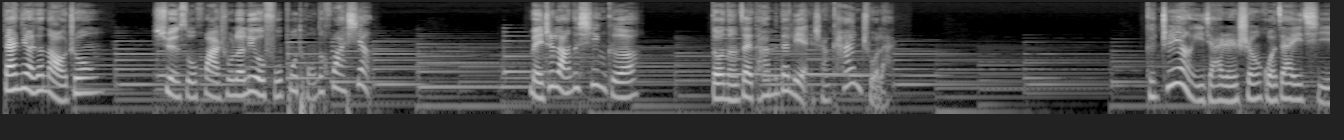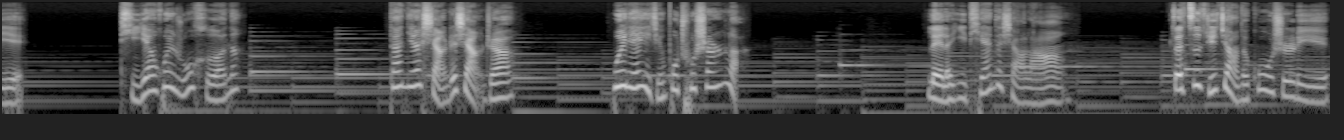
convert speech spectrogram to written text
丹尼尔的脑中迅速画出了六幅不同的画像，每只狼的性格。都能在他们的脸上看出来。跟这样一家人生活在一起，体验会如何呢？丹尼尔想着想着，威廉已经不出声了。累了一天的小狼，在自己讲的故事里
